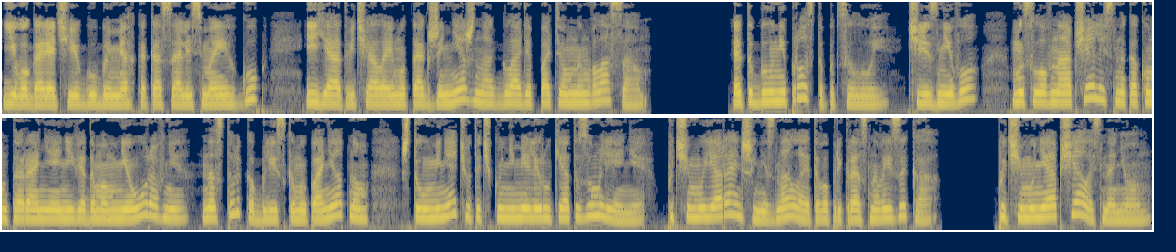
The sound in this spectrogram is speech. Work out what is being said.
Его горячие губы мягко касались моих губ, и я отвечала ему так же нежно, гладя по темным волосам. Это был не просто поцелуй. Через него мы словно общались на каком-то ранее неведомом мне уровне, настолько близком и понятном, что у меня чуточку немели руки от изумления. Почему я раньше не знала этого прекрасного языка? Почему не общалась на нем?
